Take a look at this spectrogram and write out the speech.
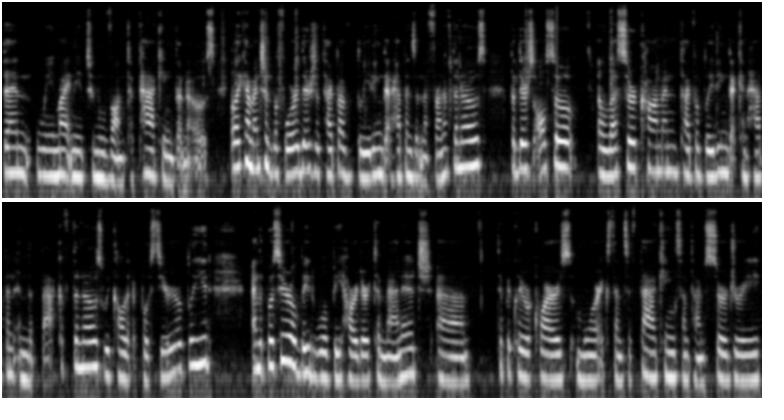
then we might need to move on to packing the nose. Like I mentioned before, there's a type of bleeding that happens in the front of the nose, but there's also a lesser common type of bleeding that can happen in the back of the nose. We call it a posterior bleed. And the posterior bleed will be harder to manage. Uh, typically requires more extensive packing, sometimes surgery.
